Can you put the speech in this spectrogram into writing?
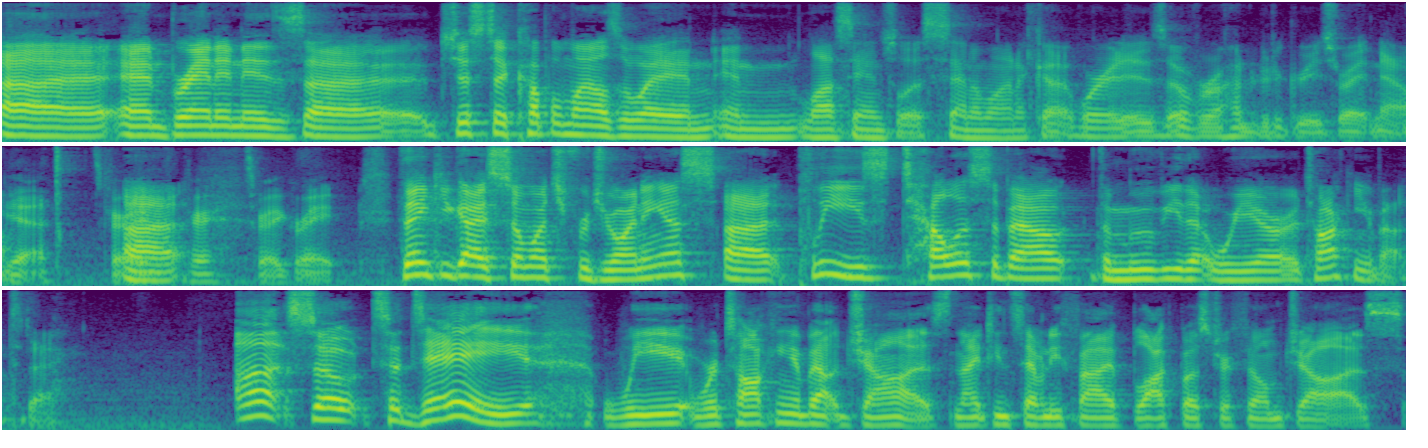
Uh, and Brandon is uh, just a couple miles away in, in Los Angeles, Santa Monica, where it is over 100 degrees right now. Yeah, it's very, uh, very, it's very great. Thank you guys so much for joining us. Uh, please tell us about the movie that we are talking about today. Uh, so today we we're talking about Jaws, 1975 blockbuster film Jaws.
